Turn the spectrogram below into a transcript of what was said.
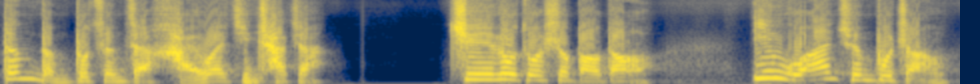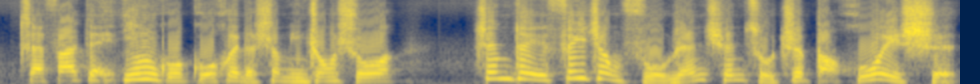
根本不存在海外警察站。据路透社报道，英国安全部长在发给英国国会的声明中说，针对非政府人权组织保护卫士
